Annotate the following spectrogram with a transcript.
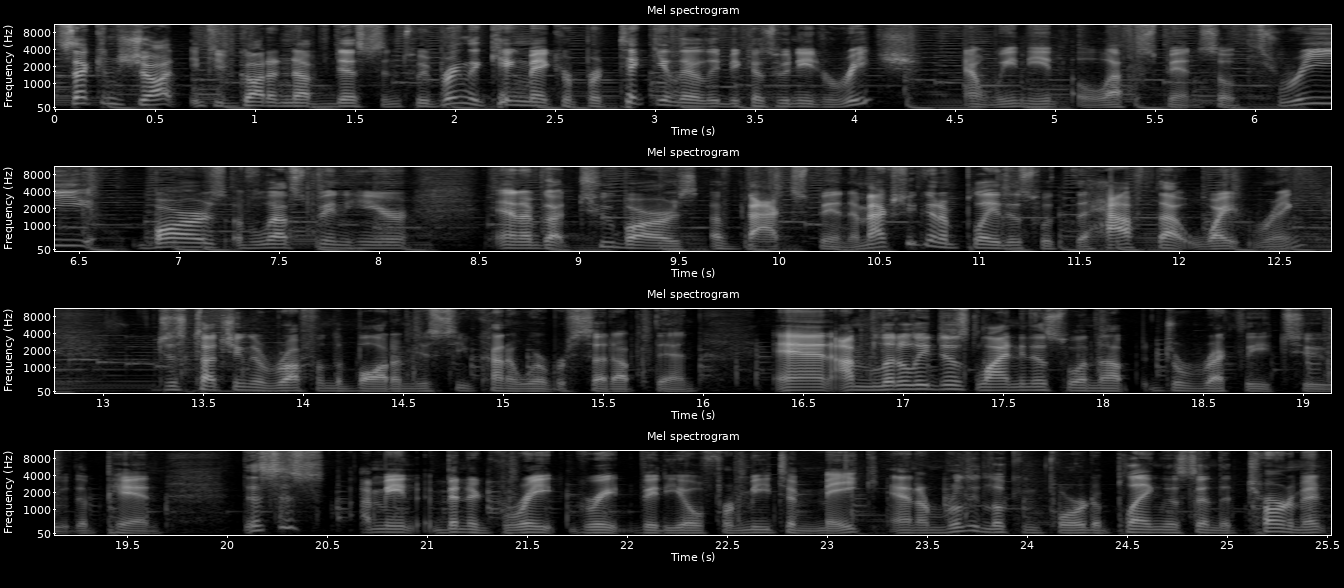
Second shot, if you've got enough distance. We bring the Kingmaker particularly because we need reach and we need left spin. So three bars of left spin here, and I've got two bars of backspin. I'm actually going to play this with the half that white ring, just touching the rough on the bottom. You see kind of where we're set up then. And I'm literally just lining this one up directly to the pin this has, I mean, been a great, great video for me to make, and I'm really looking forward to playing this in the tournament.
